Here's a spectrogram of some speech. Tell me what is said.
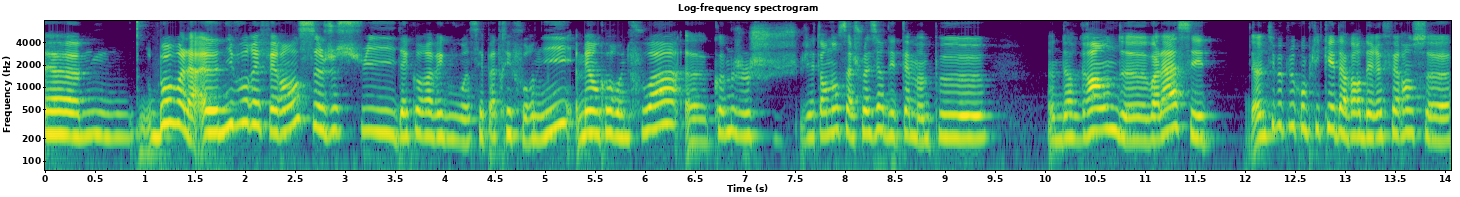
Euh, bon voilà, euh, niveau référence, je suis d'accord avec vous, hein, c'est pas très fourni, mais encore une fois, euh, comme j'ai tendance à choisir des thèmes un peu underground, voilà, c'est un petit peu plus compliqué d'avoir des références, euh,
